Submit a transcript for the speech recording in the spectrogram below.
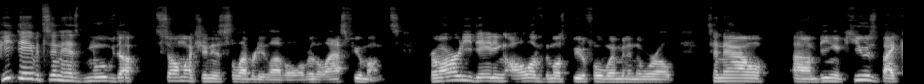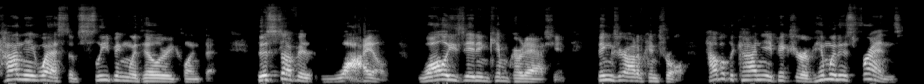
Pete Davidson has moved up so much in his celebrity level over the last few months, from already dating all of the most beautiful women in the world to now um, being accused by Kanye West of sleeping with Hillary Clinton. This stuff is wild. While he's dating Kim Kardashian, things are out of control. How about the Kanye picture of him with his friends?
